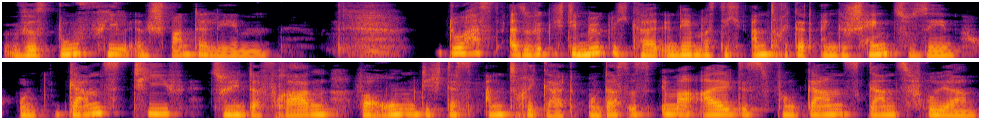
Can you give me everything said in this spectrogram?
wirst du viel entspannter leben. Du hast also wirklich die Möglichkeit, in dem, was dich antriggert, ein Geschenk zu sehen und ganz tief zu hinterfragen, warum dich das antriggert. Und das ist immer altes von ganz, ganz früher.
